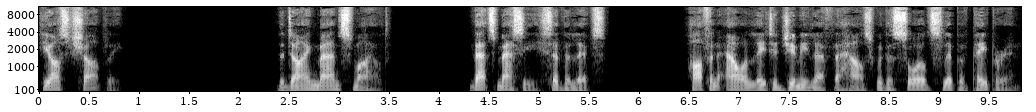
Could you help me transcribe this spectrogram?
He asked sharply. The dying man smiled. That's Massey, said the lips. Half an hour later, Jimmy left the house with a soiled slip of paper in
